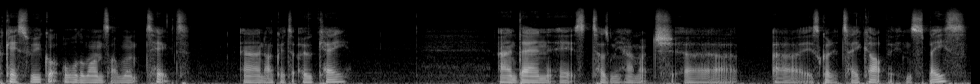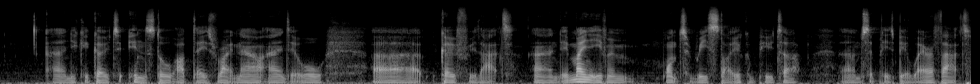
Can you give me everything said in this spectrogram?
okay so we've got all the ones I want ticked and I'll go to OK. And then it tells me how much uh, uh, it's got to take up in space. And you could go to install updates right now and it will uh, go through that. And it may even want to restart your computer um, so please be aware of that.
